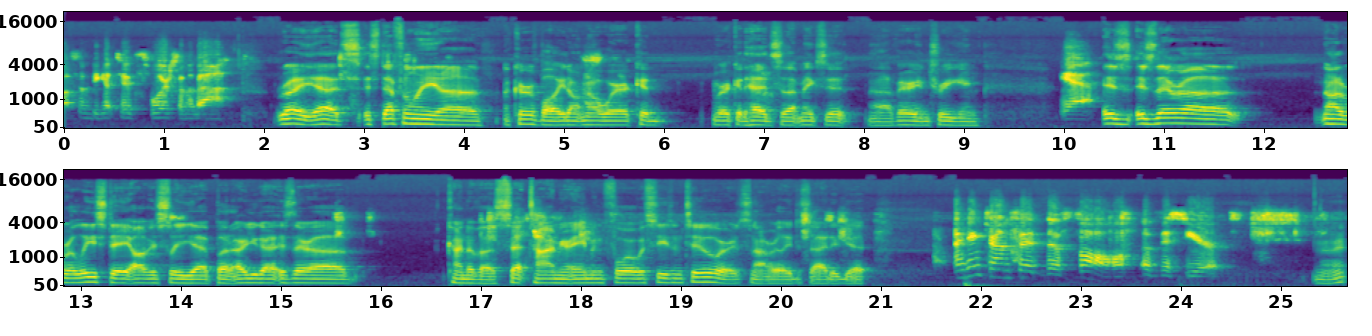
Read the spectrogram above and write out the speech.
awesome to get to explore some of that. right. Yeah, it's it's definitely uh, a curveball. You don't know where it could where it could head, so that makes it uh, very intriguing. Yeah. Is is there a not a release date obviously yet, but are you guys is there a kind of a set time you're aiming for with season two, or it's not really decided yet? I think Jon said the fall of this year. All right,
